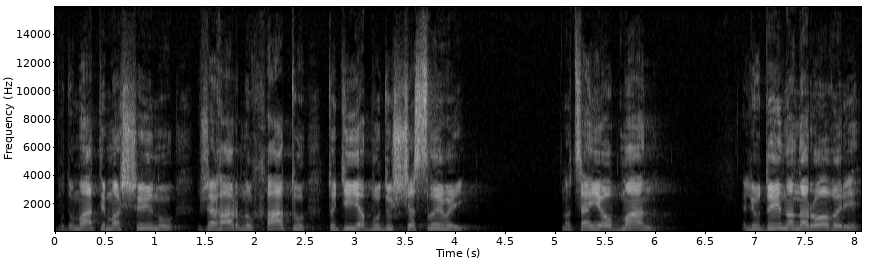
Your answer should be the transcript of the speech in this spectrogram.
буду мати машину, вже гарну хату, тоді я буду щасливий. Ну це є обман. Людина на ровері,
